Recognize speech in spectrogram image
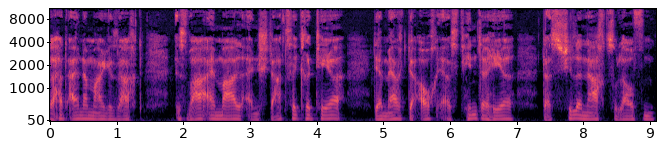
Da hat einer mal gesagt, es war einmal ein Staatssekretär, der merkte auch erst hinterher, dass Schiller nachzulaufen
